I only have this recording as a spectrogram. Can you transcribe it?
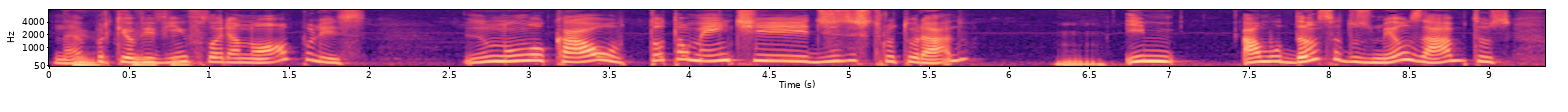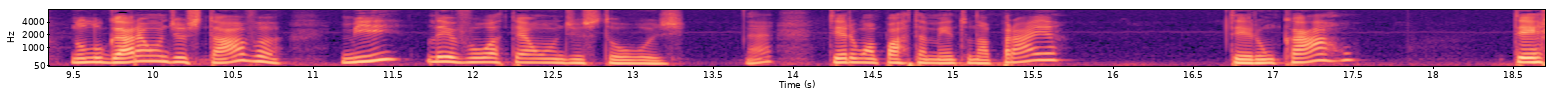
né? Sim, Porque eu sim, vivia sim. em Florianópolis, num local totalmente desestruturado. Hum. E a mudança dos meus hábitos no lugar onde eu estava me levou até onde estou hoje, né? Ter um apartamento na praia, ter um carro, ter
